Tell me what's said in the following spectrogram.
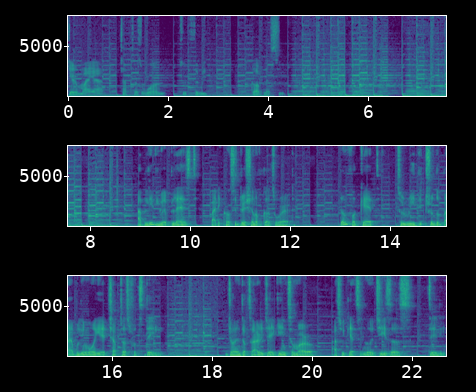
Jeremiah chapters 1 to 3. God bless you. I believe you were blessed by the consideration of God's Word. Don't forget to read the Through the Bible in One Year chapters for today. Join Dr. Arije again tomorrow as we get to know Jesus daily.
